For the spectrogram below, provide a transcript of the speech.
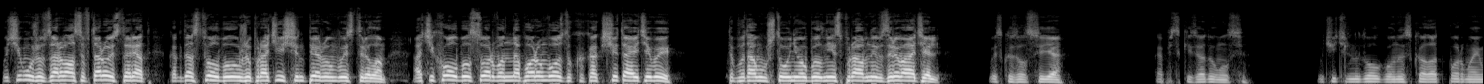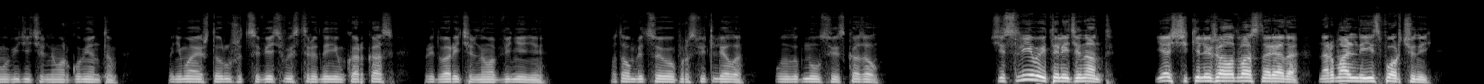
Почему же взорвался второй снаряд, когда ствол был уже прочищен первым выстрелом, а чехол был сорван напором воздуха, как считаете вы? Да потому что у него был неисправный взрыватель, — высказался я. Капецкий задумался. Учительно долго он искал отпор моим убедительным аргументам, понимая, что рушится весь выстроенный им каркас предварительного обвинения. Потом лицо его просветлело, он улыбнулся и сказал. «Счастливый ты, лейтенант! В ящике лежало два снаряда, нормальный и испорченный.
